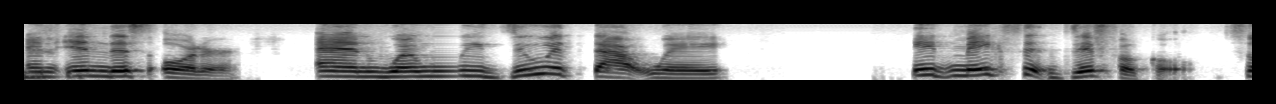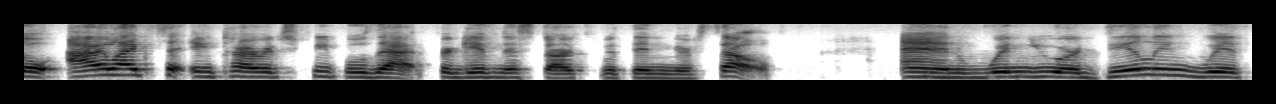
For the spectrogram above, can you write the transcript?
and in this order. And when we do it that way, it makes it difficult. So I like to encourage people that forgiveness starts within yourself. And mm-hmm. when you are dealing with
